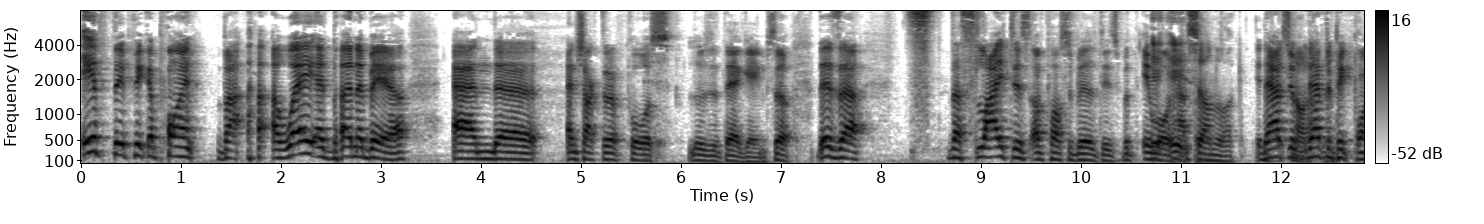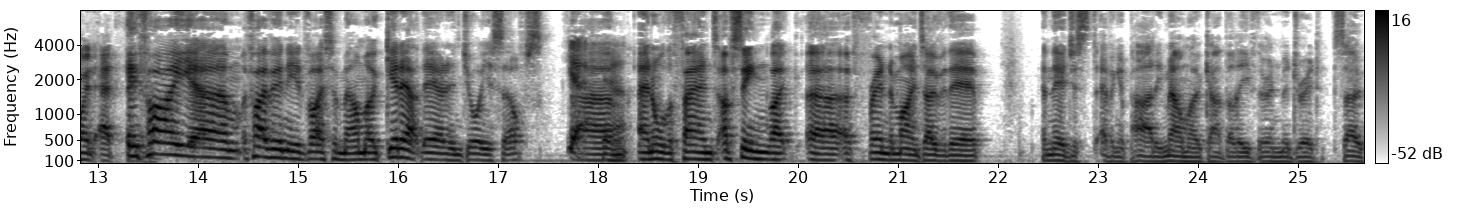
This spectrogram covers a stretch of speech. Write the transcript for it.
if they pick a point ba- away at Bernabeu, and uh, and Shakhtar of course loses their game. So there's a s- the slightest of possibilities, but it, It- won't it's happen. unlucky. They have It's to, they have to pick point at. If I um, if I have any advice for Malmo, get out there and enjoy yourselves. Yeah. um, Yeah. and all the fans. I've seen like uh, a friend of mine's over there, and they're just having a party. Malmo can't believe they're in Madrid, so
